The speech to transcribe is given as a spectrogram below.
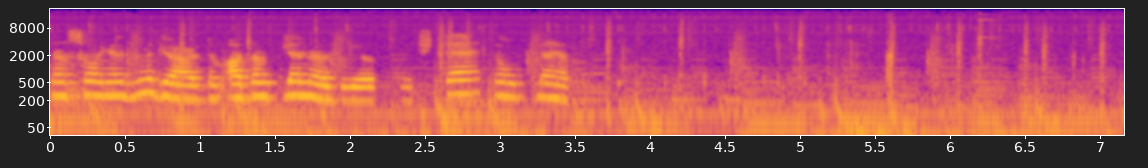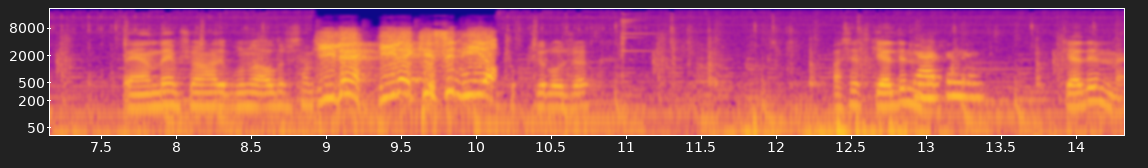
nasıl oynadığını gördüm. Adam falan öldürüyorsun işte. Yol falan yap. Ben yanındayım şu an hadi bunu alırsam Hile, hile kesin hile. çok güzel olacak. Haset geldin mi? Yardım et. Geldin mi?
